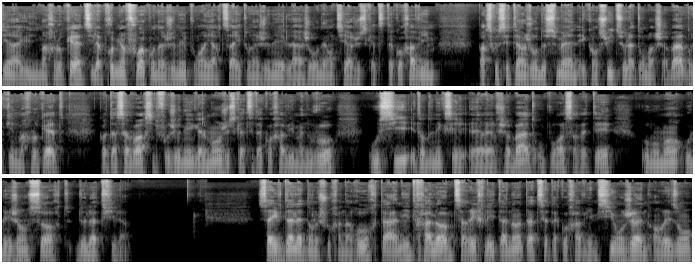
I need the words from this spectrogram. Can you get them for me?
il y a une marloquette. Si la première fois qu'on a jeûné pour un Yartzeit, on a jeûné la journée entière jusqu'à Tzetakochavim, parce que c'était un jour de semaine et qu'ensuite cela tombe un Shabbat, donc il y a une marloquette quant à savoir s'il faut jeûner également jusqu'à Tzetakochavim à nouveau, ou si, étant donné que c'est Shabbat, on pourra s'arrêter au moment où les gens sortent de la Tfila. Saïf Dalet dans le Shulchan Ta'anit Chalom Tsarich Leitanot At Si on jeûne en raison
